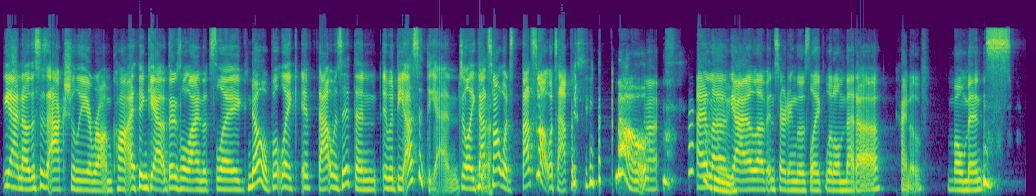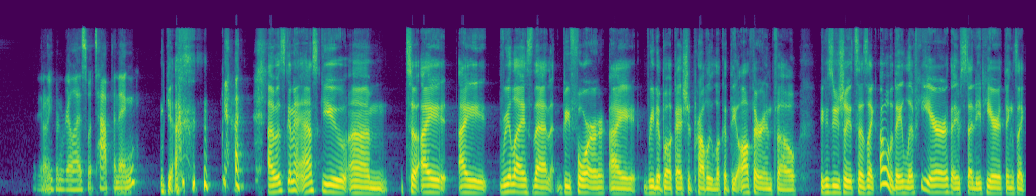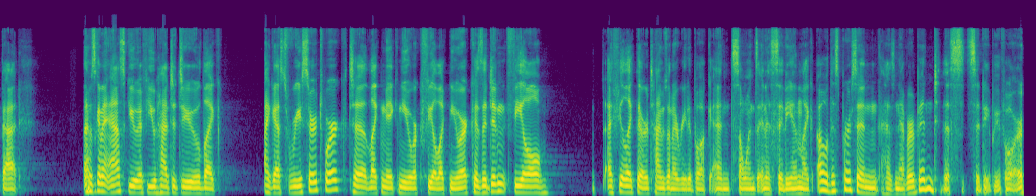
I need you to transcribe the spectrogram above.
Yeah, no, this is actually a rom com. I think, yeah, there's a line that's like, no, but like if that was it, then it would be us at the end. Like that's not what's that's not what's happening. no. Yeah. I love, Hmm. yeah, I love inserting those like little meta kind of moments. they don't even realize what's happening. Yeah. I was going to ask you um so I I realized that before I read a book I should probably look at the author info because usually it says like oh they live here, they've studied here, things like that. I was going to ask you if you had to do like I guess research work to like make New York feel like New York because it didn't feel I feel like there are times when I read a book and someone's in a city and like, oh, this person has never been to this city before.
